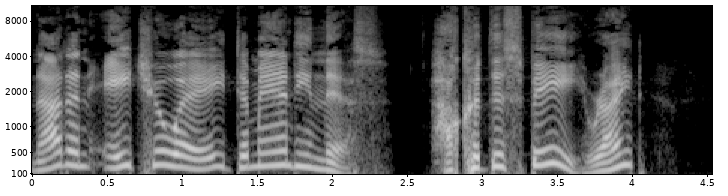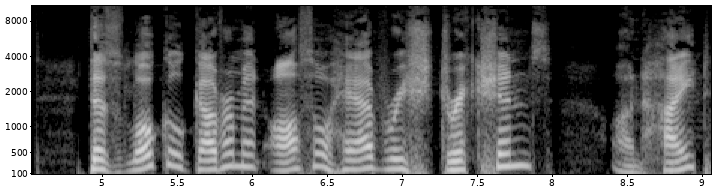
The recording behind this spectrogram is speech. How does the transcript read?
not an HOA, demanding this. How could this be, right? Does local government also have restrictions on height,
